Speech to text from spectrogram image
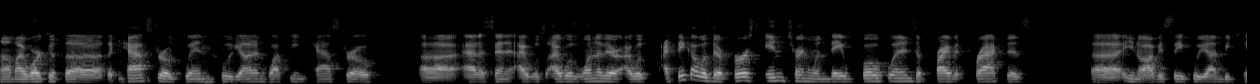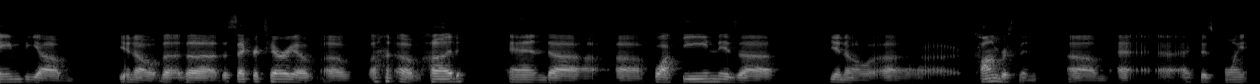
Um, I worked with the the Castro twins, Julian and Joaquin Castro, uh, at a Senate. I was I was one of their I was I think I was their first intern when they both went into private practice. Uh, you know, obviously Julian became the um, you know the the the secretary of of, of HUD, and uh, uh, Joaquin is a you know congressman um, at, at, this point.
